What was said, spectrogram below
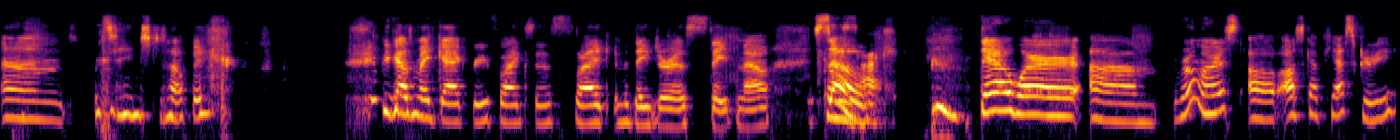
and change the topic because my gag reflex is like in a dangerous state now. So there were um, rumors of Oscar Piastri,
